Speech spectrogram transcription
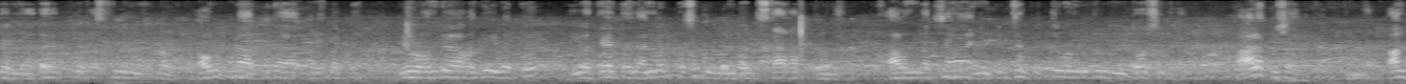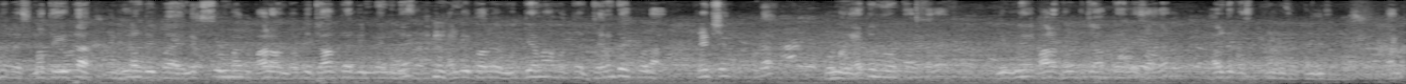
ಡೈರೆಕ್ಟರ್ ಫಸ್ಟ್ ಫಿಲ್ಮ್ ಅವರು ಕೂಡ ಅದ್ಭುತ ಆಗ್ತಾರೆ ಬಟ್ ನೀವು ಒಂದಿನ ಒಂದು ಇವತ್ತು ಇವತ್ತು ಹೇಳ್ತಾ ಹಂಡ್ರೆಡ್ ಪರ್ಸೆಂಟ್ ನೀವು ಒಂದು ದೊಡ್ಡ ಸ್ಟಾರ್ ಆಗ್ತಿರೋದು ಆ ಒಂದು ಲಕ್ಷಣ, ನಿಮ್ಮ ಪಿಕ್ಚರ್ ಪ್ರತಿಯೊಂದು ನೀವು ತೋರಿಸಿದ್ರೆ ಭಾಳ ಖುಷಿ ಆಗುತ್ತೆ. ಆಲ್ ದಿ ಬೆಸ್ಟ್ ಮತ್ತು ಈಗ ಇನ್ನೊಂದು ನೆಕ್ಸ್ಟ್ ಸಿನಿಮಾಗೆ ಭಾಳ ಒಂದು ದೊಡ್ಡ ಜವಾಬ್ದಾರಿ ನಿಮ್ಮ ಮೇಲಿದೆ. ಖಂಡಿತವಾಗ್ಲೂ ಉದ್ಯಮ ಮತ್ತು ಜನತೆ ಕೂಡ ಪ್ರೇಕ್ಷಕರು ಕೂಡ ನಿಮ್ಮನ್ನು ಎದುರು ನೋಡ್ತಾ ಇರ್ತಾರೆ. ನಿಮ್ಮ ಮೇಲೆ ಭಾಳ ದೊಡ್ಡ ಜವಾಬ್ದಾರಿ Sagar. All the best thank you sir thank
